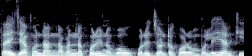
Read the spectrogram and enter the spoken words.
তাই যে এখন রান্নাবান্না করে নেব, উপরের জলটা গরম বলেই আর কি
